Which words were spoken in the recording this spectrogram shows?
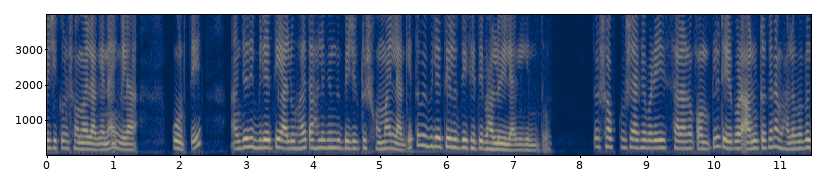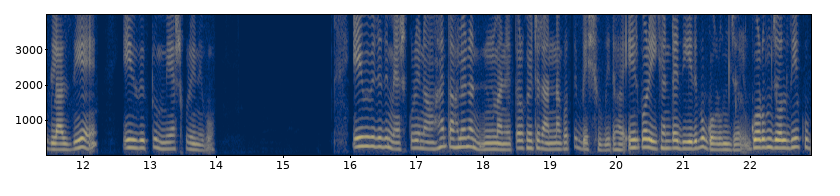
বেশিক্ষণ সময় লাগে না এগুলা করতে। আর যদি বিলাতি আলু হয় তাহলে কিন্তু বেশ একটু সময় লাগে, তবে বিলাতি আলু দিয়ে খেতে ভালোই লাগে কিন্তু। তো সব খোসা একেবারেই সারানো কমপ্লিট এরপর আলুটাকে না ভালোভাবে গ্লাস দিয়ে এইভাবে একটু ম্যাশ করে নেব। এইভাবে যদি ম্যাশ করে নেওয়া হয়, তাহলে না মানে তরকারিটা রান্না করতে বেশ সুবিধা হয়। এরপর এইখানটায় দিয়ে দেবো গরম জল। গরম জল দিয়ে খুব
